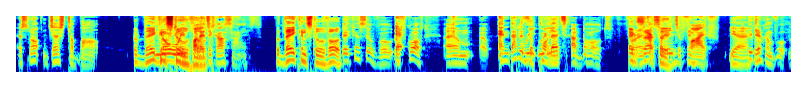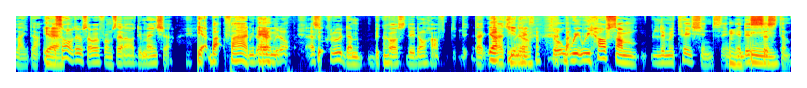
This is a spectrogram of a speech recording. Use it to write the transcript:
it's not just about But they can knowing still vote. political science. But they can still vote. They can still vote, Eh, of course. Um, And that is we, the we point. let adults, for Exactly. instance, 75, yeah. people Yeah. can vote like that. Yeah. Some of them suffer from senile dementia. Yeah, but Fahad, We don't, um, we don't exclude them because they don't have that Yeah, judgment. you know, so but- we, we have some limitations in, in this Mm. system.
